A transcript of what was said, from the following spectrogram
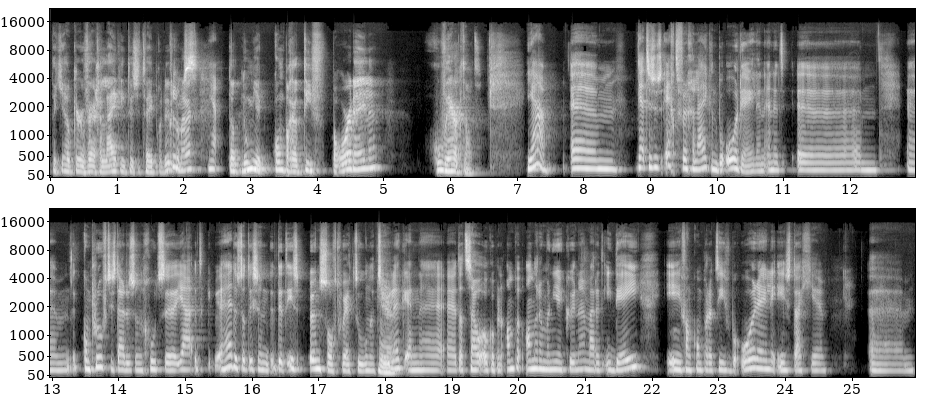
dat je elke keer een vergelijking tussen twee producten Klopt. maakt. Ja. Dat noem je comparatief beoordelen. Hoe werkt dat? Ja, um, ja, het is dus echt vergelijkend beoordelen. En het uh, um, Comproved is daar dus een goed. Uh, ja, het, hè, dus dat is een, dat is een software tool natuurlijk. Ja. En uh, dat zou ook op een andere manier kunnen. Maar het idee van comparatief beoordelen is dat je. Um,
